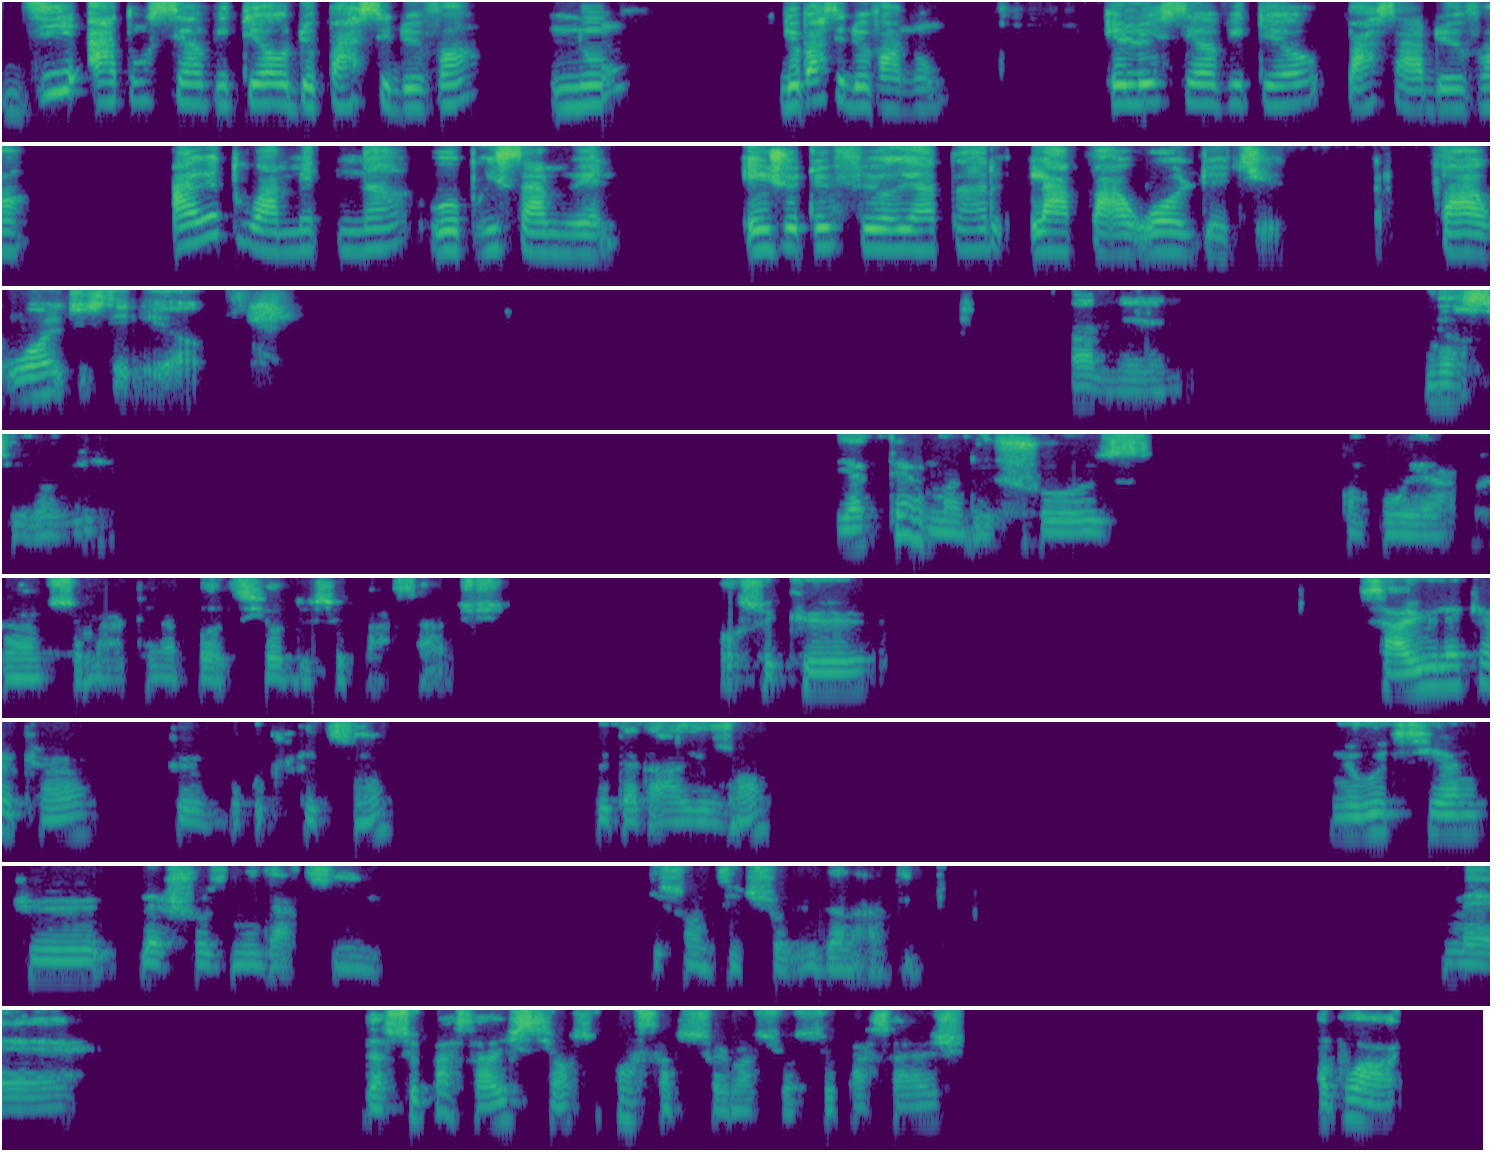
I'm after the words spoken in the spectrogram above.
Dis à ton serviteur de passer devant nous, de passer devant nous. Et le serviteur passa devant. Arrête-toi maintenant, reprit Samuel, et je te ferai entendre la parole de Dieu. Parole du Seigneur. Amen. Merci, Lovely. Il y a tellement de choses qu'on pourrait apprendre ce matin à partir de ce passage. Parce que Saül est quelqu'un que beaucoup de chrétiens, peut-être à raison, ne retiennent que les choses négatives qui sont dites sur lui dans la Bible. Mais dans ce passage, si on se concentre seulement sur ce passage, on pourra,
